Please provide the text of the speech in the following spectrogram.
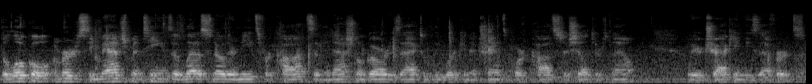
The local emergency management teams have let us know their needs for cots, and the National Guard is actively working to transport cots to shelters now. We are tracking these efforts.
